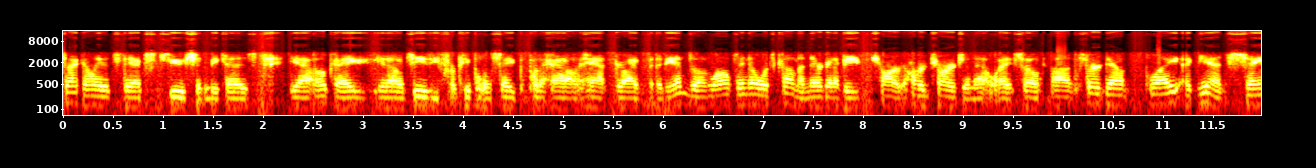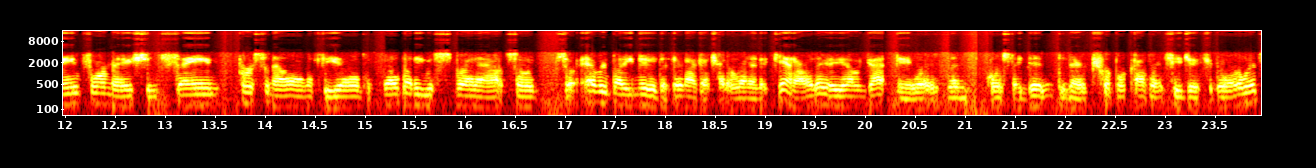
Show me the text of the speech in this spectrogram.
Secondly, it's the execution because, yeah, okay, you know, it's easy for people to say to put a hat on a hat and drive into the end zone. Well, if they know what's coming, they're going to be char- hard charging that way. So uh, the third down play, again, same formation, same personnel on the field. Nobody was spread out, so so everybody knew that they're not going to try to run it again, are they? They haven't gotten anywhere. Then, of course, they did their triple covering C.J. Fedorowicz,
